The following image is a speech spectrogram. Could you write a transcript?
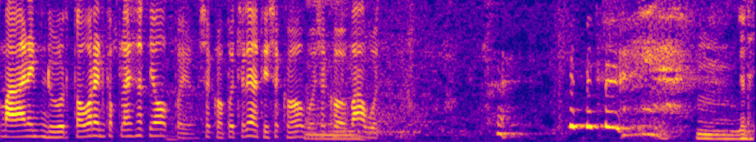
Mangan ing dhuwur tower yang kepleset ya apa ya? Sego pecel ya di sego apa? Sego Hmm. mawut. Hmm, jadi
